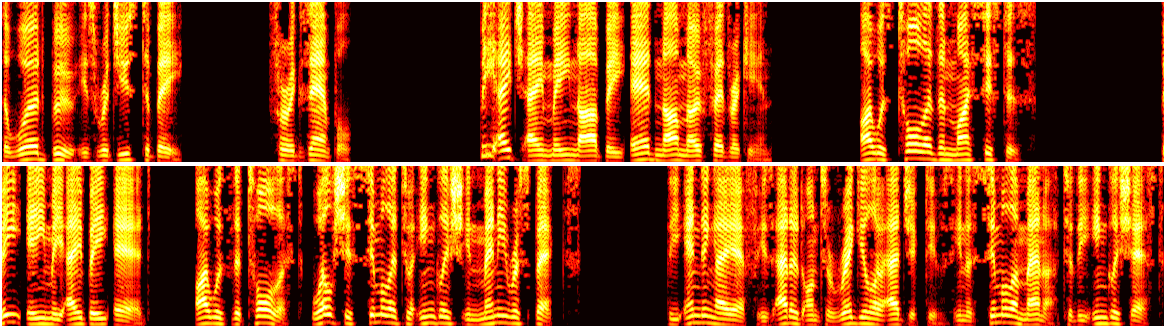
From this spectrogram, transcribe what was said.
the word bu is reduced to b. For example, bha me na b ed na mo. I was taller than my sisters. B e me a b ed. I was the tallest. Welsh is similar to English in many respects. The ending af is added onto regular adjectives in a similar manner to the English est,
